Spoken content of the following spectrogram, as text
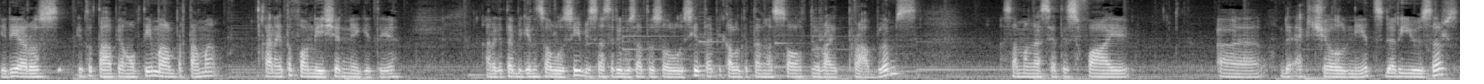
Jadi harus itu tahap yang optimal. Pertama, karena itu foundationnya gitu ya. Karena kita bikin solusi bisa seribu satu solusi, tapi kalau kita nggak solve the right problems, sama nggak satisfy uh, the actual needs dari users,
